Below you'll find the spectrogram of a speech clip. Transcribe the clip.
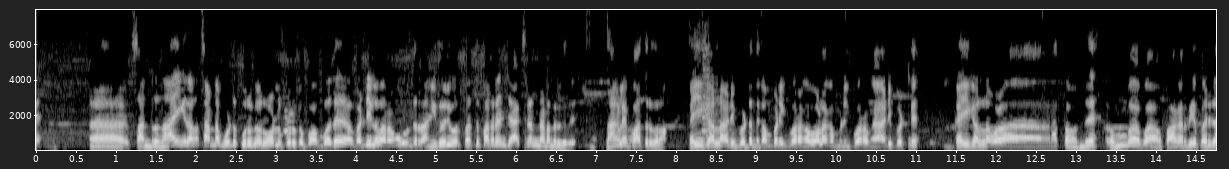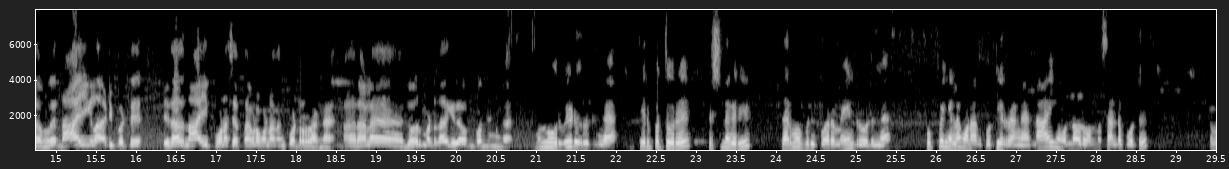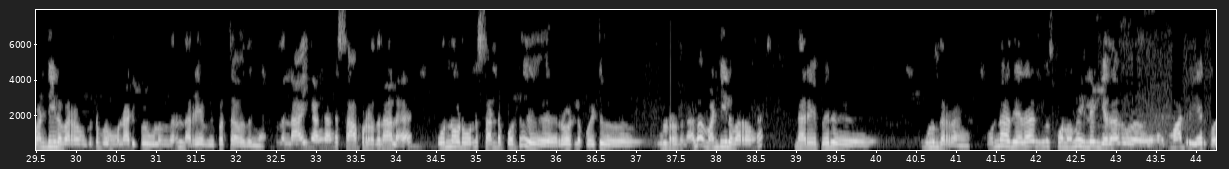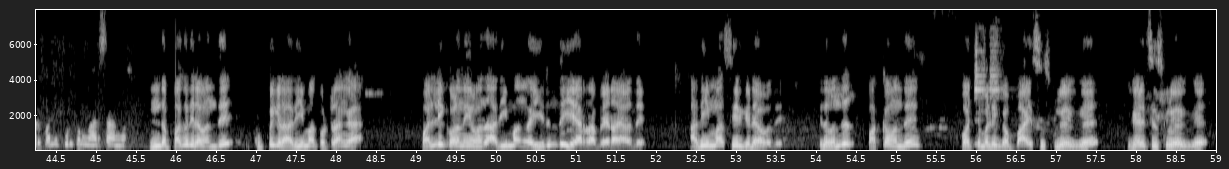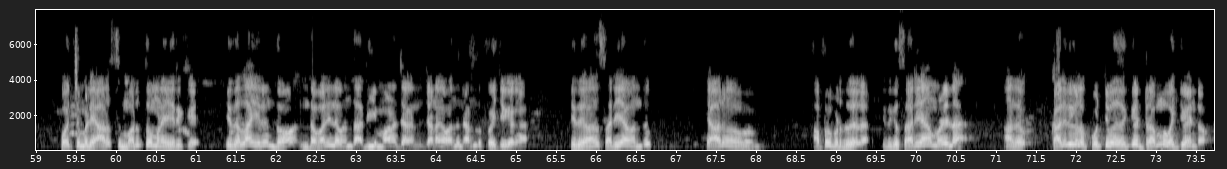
ஆஹ் சண்டை நாய்ங்க சண்டை போட்டு குறுக்க ரோட்ல குறுக்க போகும்போது வண்டியில வரவங்க விழுந்துடுறாங்க. இதுவரையும் ஒரு பத்து பதினஞ்சு ஆக்சிடென்ட் நடந்திருக்குது. நாங்களே பார்த்துருக்குறோம். கை கால்லாம் அடிபட்டு இந்த கம்பெனிக்கு போறவங்க ஓலா கம்பெனிக்கு போறவங்க அடிபட்டு கை கால்லாம் ரத்தம் வந்து ரொம்ப பா- பார்க்கறதுக்கே பரிதாபம் இருக்குது. அடிபட்டு ஏதாவது நாய் பூனை செத்தா கூட கொண்டாந்து போட்டுடுறாங்க. அதனால கவர்மெண்ட் தான் இதை ஒன்று பண்ணணுங்க. முந்நூறு வீடு இருக்குங்க. திருப்பத்தூர் கிருஷ்ணகிரி தருமபுரி போகிற மெயின் ரோடுங்க குப்பைங்கெல்லாம் கொண்டாந்து கொட்டிடுறாங்க. நாய்ங்க ஒன்றோட ஒன்று சண்டை போட்டு வண்டியில் வர்றவங்ககிட்ட போய் முன்னாடி போய் விழுந்ததுனால நிறைய விபத்தாகுதுங்க அந்த நாய்ங்க அங்கங்கே சாப்பிட்றதுனால ஒன்றோட ஒன்று சண்டை போட்டு ரோட்டில் போயிட்டு விழுறதுனால வண்டியில் வர்றவங்க நிறைய பேர் விழுந்துடுறாங்க ஒன்று அது ஏதாவது யூஸ் பண்ணணும்? இல்லை இங்கே ஏதாவது எங்களுக்கு மாற்று ஏற்பாடு பண்ணி கொடுக்கணுங்க அரசாங்கம்? இந்த பகுதியில் வந்து குப்பைகள் அதிகமாக கொட்டுறாங்க. பள்ளி குழந்தைகள் வந்து அதிகமாக அங்கே இருந்து ஏறுற இடம் ஆகுது. அதிகமாக சீர்கேடு ஆகுது. இது வந்து பக்கம் வந்து போச்சம்பள்ளி பாய்ஸ் ஸ்கூல் இருக்கு கேர்ள்ஸ் ஸ்கூல் இருக்கு போச்சம்பள்ளி அரசு மருத்துவமனை இருக்கு. இதெல்லாம் இருந்தும் இந்த வழியில வந்து அதிகமான ஜன ஜனங்க வந்து நடந்து போயிட்டுருக்காங்க. இது வந்து சரியா வந்து யாரும் அப்புறப்படுத்துறதில்லை. இதுக்கு சரியான முறையில் அந்த கழிவுகளை கொட்டுவதற்கு ட்ரம் வைக்க வேண்டும்.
